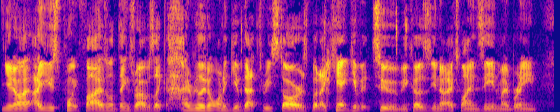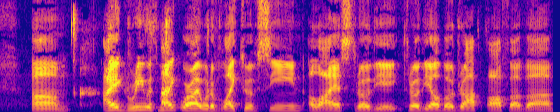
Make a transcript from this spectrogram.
You know, I, I used 0.5s on things where I was like, I really don't want to give that three stars, but I can't give it two because, you know, X, Y, and Z in my brain. Um, I agree with Mike where I would have liked to have seen Elias throw the throw the elbow drop off of uh,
